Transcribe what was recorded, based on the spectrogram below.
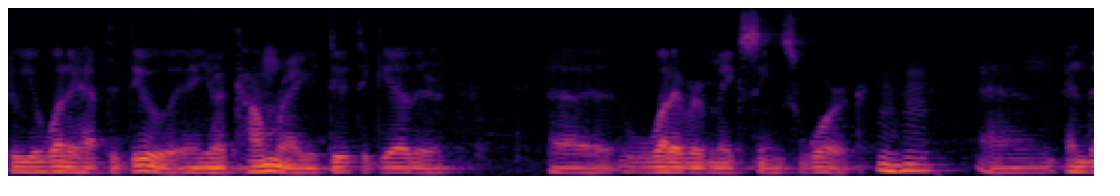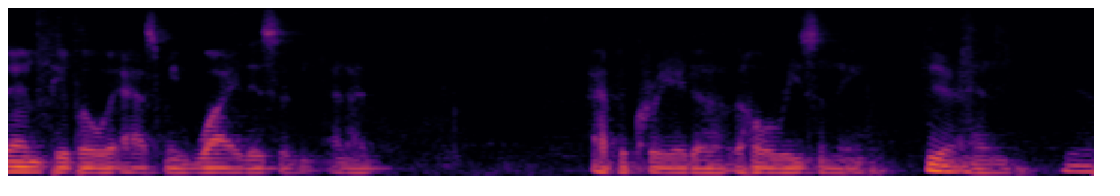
do what you have to do, and you're a comrade, you do it together. Uh, whatever makes things work, Mhm. and and then people will ask me why this, and, and I, I have to create a, the whole reasoning. Yeah. And Yeah.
